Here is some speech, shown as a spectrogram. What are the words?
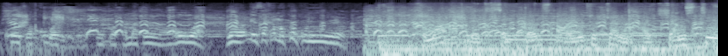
Shenzo kubwa kama tena waua. Nawageza kama kuku nyinyi more updates, our YouTube channel at Shams TV.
